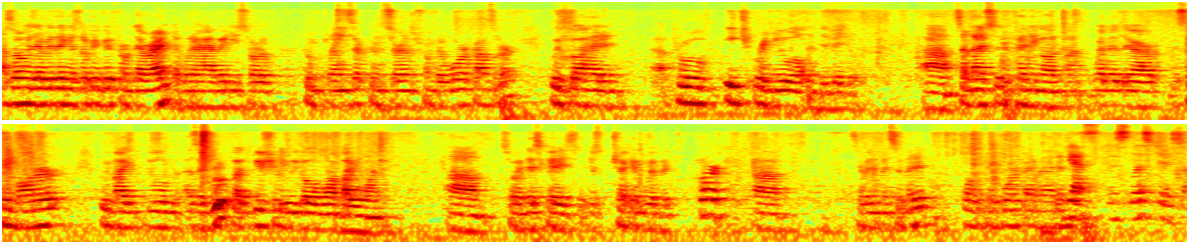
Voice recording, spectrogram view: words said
as long as everything is looking good from their end, and we don't have any sort of complaints or concerns from the ward counselor, we go ahead and approve each renewal individually. Um, Sometimes depending on, on whether they are the same owner, we might do them as a group, but usually we go one by one. Um, So in this case, just check in with the clerk, has Everything been submitted, all the paperwork, I imagine? Yes, this list is, uh,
